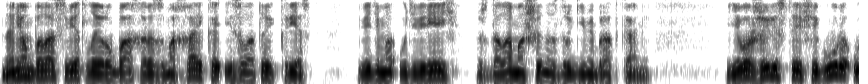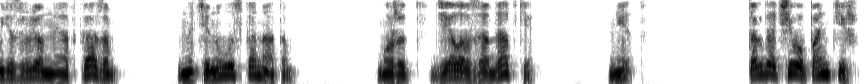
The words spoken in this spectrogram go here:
На нем была светлая рубаха-размахайка и золотой крест. Видимо, у дверей ждала машина с другими братками. Его жилистая фигура, уязвленная отказом, натянулась канатом. Может, дело в задатке? Нет. Тогда чего понтишь?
